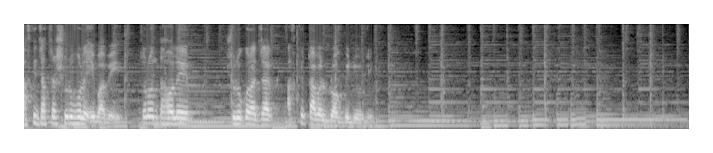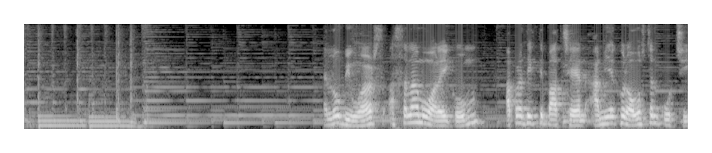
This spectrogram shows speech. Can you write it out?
আজকে যাত্রা শুরু হলো এভাবেই। চলুন তাহলে শুরু করা যাক আজকের ট্রাভেল ব্লগ ভিডিওটি হ্যালো ভিউয়ার্স আসসালামু আলাইকুম। আপনারা দেখতে পাচ্ছেন, আমি এখন অবস্থান করছি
